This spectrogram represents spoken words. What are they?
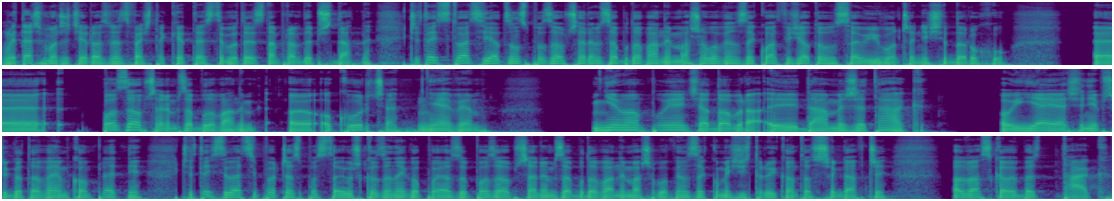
Wy też możecie rozwiązywać takie testy, bo to jest naprawdę przydatne. Czy w tej sytuacji jadąc poza obszarem zabudowanym, masz obowiązek ułatwić autobusowi włączenie się do ruchu? E, poza obszarem zabudowanym. E, o kurczę, nie wiem. Nie mam pojęcia. Dobra, y, damy, że tak. Ojej, ja się nie przygotowałem kompletnie. Czy w tej sytuacji podczas postoju uszkodzonego pojazdu poza obszarem zabudowanym masz obowiązek umieścić trójkąt ostrzegawczy odblaskowy bez... Tak.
